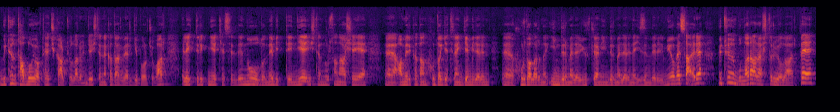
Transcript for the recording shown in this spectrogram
bütün tabloyu ortaya çıkartıyorlar önce. İşte ne kadar vergi borcu var, elektrik niye kesildi, ne oldu, ne bitti, niye işte Nursan AŞ'ye e, Amerika'dan hurda getiren gemilerin e, hurdalarını indirmeleri, yüklerini indirmelerine izin verilmiyor vesaire. Bütün bunları araştırıyorlar ve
